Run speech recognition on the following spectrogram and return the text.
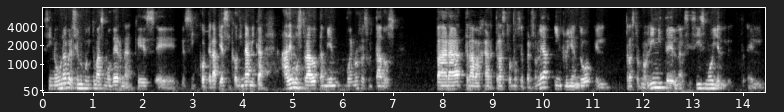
sino una versión un poquito más moderna, que es eh, psicoterapia psicodinámica, ha demostrado también buenos resultados para trabajar trastornos de personalidad, incluyendo el trastorno límite, el narcisismo y el, el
